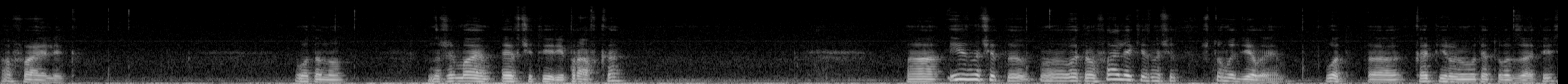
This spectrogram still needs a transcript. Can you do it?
а файлик. Вот оно. Нажимаем F4 правка. А, и, значит, э, в этом файлике, значит, что мы делаем? Вот, э, копируем вот эту вот запись.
